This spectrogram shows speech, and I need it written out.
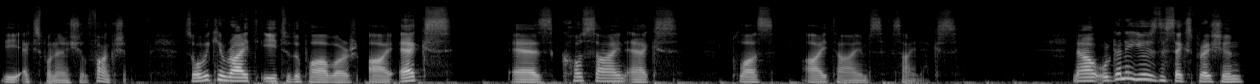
the exponential function. So we can write e to the power ix as cosine x plus i times sine x. Now we're going to use this expression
